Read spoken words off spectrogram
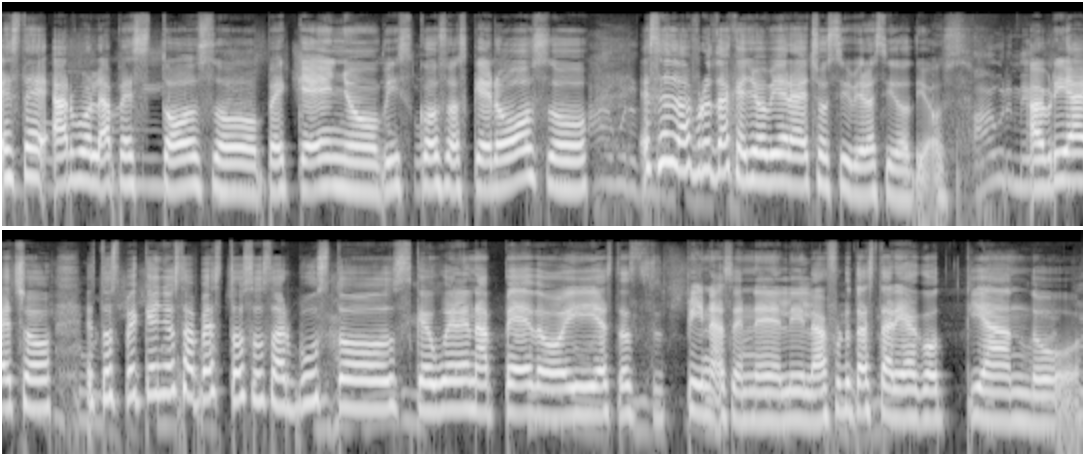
este árbol apestoso, pequeño, viscoso, asqueroso. Esa es la fruta que yo hubiera hecho si hubiera sido Dios. Habría hecho estos pequeños apestosos arbustos que huelen a pedo y estas espinas en él y la fruta estaría goteando.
